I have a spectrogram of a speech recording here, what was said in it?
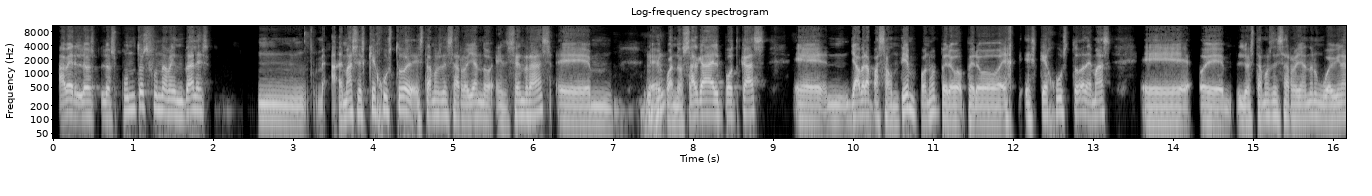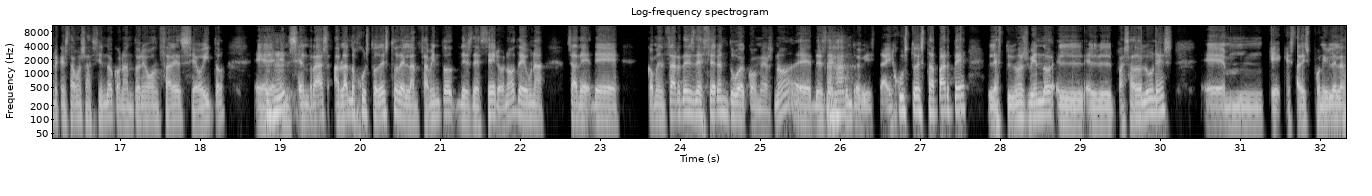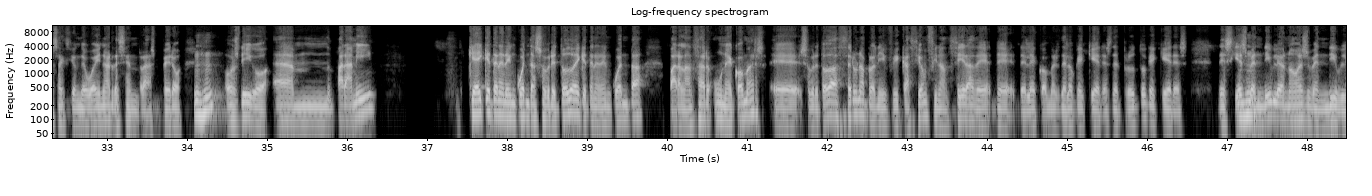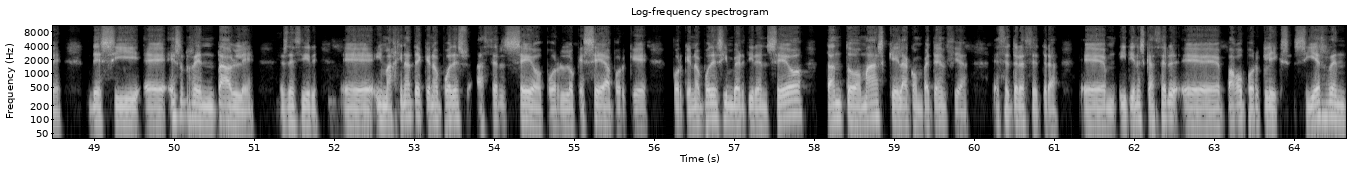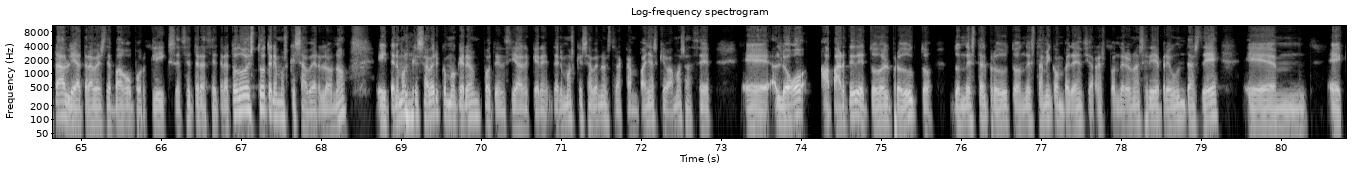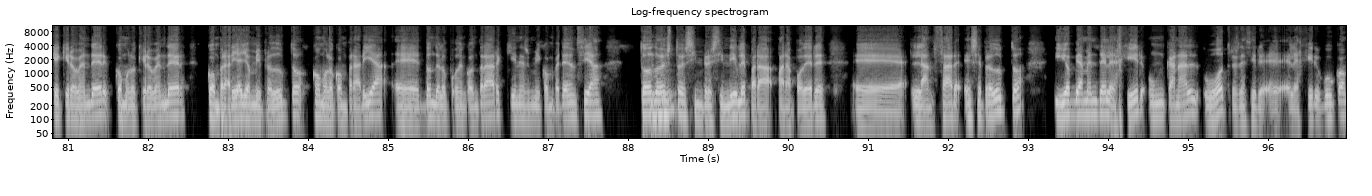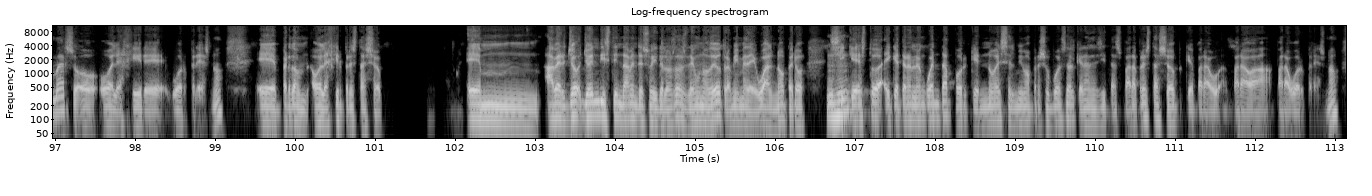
A ver, los, puntos fundamentales, mm, además es que justo estamos desarrollando en Senras, em, eh, cuando salga el podcast, eh, ya habrá pasado un tiempo, ¿no? Pero, pero es, que justo, además, eh, eh, lo estamos desarrollando en un webinar que estamos haciendo con Antonio González Seoito en Senras, hablando justo de esto del lanzamiento desde cero, ¿no? De una, o sea, de, comenzar desde cero en tu e-commerce, ¿no? desde el punto de vista. Y justo esta parte la estuvimos viendo el, pasado lunes, em, que, está disponible en la sección de webinar de Senras. Pero os digo, em, para mí, ¿Qué hay que tener en cuenta? Sobre todo hay que tener en cuenta para lanzar un e-commerce, eh, sobre todo hacer una planificación financiera de, del e-commerce, de lo que quieres, del producto que quieres, de si es vendible o no es vendible, de si eh, es rentable. Es decir, eh, imagínate que no puedes hacer SEO por lo que sea, porque, porque no puedes invertir en SEO tanto más que la competencia, etcétera, etcétera. Em, y tienes que hacer eh, pago por clics. Si es rentable a través de pago por clics, etcétera, etcétera. Todo esto tenemos que saberlo, ¿no? Y tenemos que saber cómo queremos potenciar, tenemos que saber nuestras campañas que vamos a hacer. Eh, luego, aparte de todo el producto, ¿dónde está el producto? ¿Dónde está mi competencia? Responder a una serie de preguntas de em, eh, qué quiero vender, cómo lo quiero vender, compraría yo mi producto, cómo lo compraría, dónde lo puedo encontrar, quién es mi competencia, todo esto es imprescindible para, poder eh, lanzar ese producto y obviamente elegir un canal u otro, es decir, eh, elegir WooCommerce o, o elegir eh, WordPress, ¿no? perdón, o elegir PrestaShop. Em, a ver, yo, yo indistintamente soy de los dos, de uno o de otro, a mí me da igual, ¿no? Pero sí que esto hay que tenerlo en cuenta porque no es el mismo presupuesto el que necesitas para PrestaShop que para, para, para WordPress, ¿no?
